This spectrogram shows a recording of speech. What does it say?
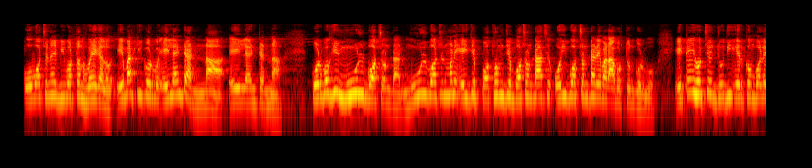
ও বচনের বিবর্তন হয়ে গেল। এবার কি করব? এই লাইনটার না, এই লাইনটার না। করব কি মূল বচনটার, মূল বচন মানে এই যে প্রথম যে বচনটা আছে, ওই বচনটার এবার আবর্তন করব। এটাই হচ্ছে যদি এরকম বলে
